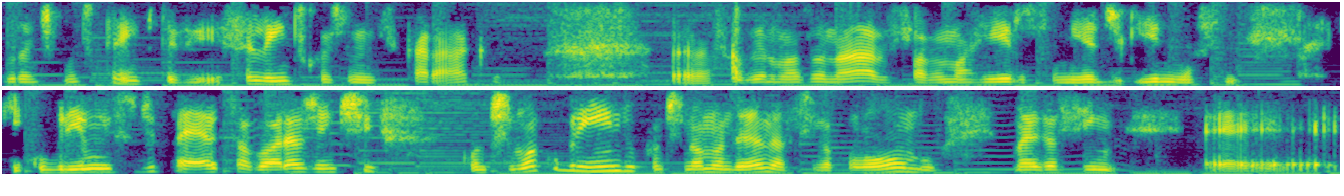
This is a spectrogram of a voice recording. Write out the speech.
durante muito tempo, teve excelentes correspondentes em Caracas, uh, Fabiano Mazonave, Flávio Marreiro, Samia Diguino, assim, que cobriam isso de perto. Agora a gente continua cobrindo, continua mandando a Silvia Colombo, mas assim é,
